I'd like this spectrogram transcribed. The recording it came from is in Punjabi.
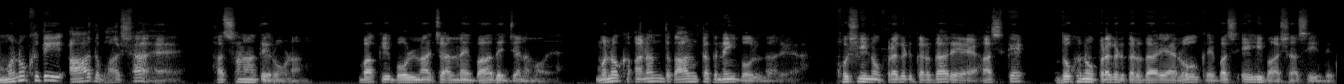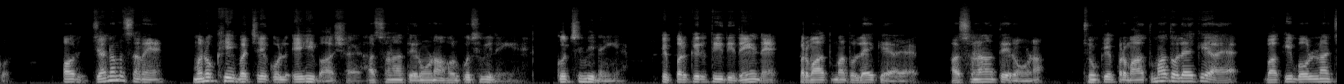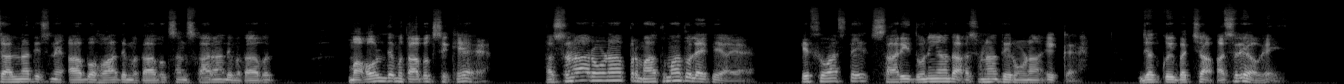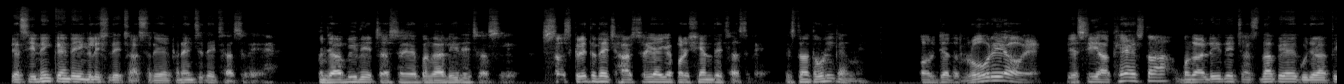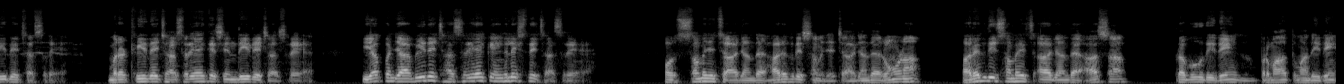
ਮਨੁੱਖ ਦੀ ਆਦ ਭਾਸ਼ਾ ਹੈ ਹੱਸਣਾ ਤੇ ਰੋਣਾ। ਬਾਕੀ ਬੋਲਣਾ ਚੱਲਣਾ ਬਾਅਦ ਜਨਮ ਹੋਇਆ। ਮਨੁੱਖ ਅਨੰਤ ਕਾਲ ਤੱਕ ਨਹੀਂ ਬੋਲਦਾ ਰਿਹਾ। ਖੁਸ਼ੀ ਨੂੰ ਪ੍ਰਗਟ ਕਰਦਾ ਰਿਹਾ ਹੈ, ਹੱਸ ਕੇ, ਦੁੱਖ ਨੂੰ ਪ੍ਰਗਟ ਕਰਦਾ ਰਿਹਾ, ਰੋ ਕੇ, ਬਸ ਇਹੀ ਭਾਸ਼ਾ ਸੀ ਇਹਦੇ ਕੋਲ। ਔਰ ਜਨਮ ਸਮੇਂ ਮਨੁੱਖੀ ਬੱਚੇ ਕੋਲ ਇਹੀ ਭਾਸ਼ਾ ਹੈ, ਹੱਸਣਾ ਤੇ ਰੋਣਾ ਹੋਰ ਕੁਝ ਵੀ ਨਹੀਂ ਹੈ। ਕੁਝ ਵੀ ਨਹੀਂ ਹੈ। ਇਹ ਪ੍ਰਕਿਰਤੀ ਦੀ ਦੇਣ ਹੈ, ਪਰਮਾਤਮਾ ਤੋਂ ਲੈ ਕੇ ਆਇਆ ਹੈ। ਹੱਸਣਾ ਤੇ ਰੋਣਾ, ਕਿਉਂਕਿ ਪਰਮਾਤਮਾ ਤੋਂ ਲੈ ਕੇ ਆਇਆ ਹੈ, ਬਾਕੀ ਬੋਲਣਾ ਚਾਲਣਾ ਤੇ ਇਸਨੇ ਆਬੋ ਹਵਾ ਦੇ ਮੁਤਾਬਕ, ਸੰਸਕਾਰਾਂ ਦੇ ਮੁਤਾਬਕ ਮਾਹੌਲ ਦੇ ਮੁਤਾਬਕ ਸਿੱਖਿਆ ਹੈ ਹੱਸਣਾ ਰੋਣਾ ਪ੍ਰਮਾਤਮਾ ਤੋਂ ਲੈ ਕੇ ਆਇਆ ਹੈ ਇਸ ਵਾਸਤੇ ਸਾਰੀ ਦੁਨੀਆ ਦਾ ਹੱਸਣਾ ਤੇ ਰੋਣਾ ਇੱਕ ਹੈ ਜਦ ਕੋਈ ਬੱਚਾ ਹੱਸ ਰਿਹਾ ਹੋਵੇ ਤੇ ਅਸੀਂ ਨਹੀਂ ਕਹਿੰਦੇ ਇੰਗਲਿਸ਼ ਦੇ ਚ ਹੱਸ ਰਿਹਾ ਫ੍ਰੈਂਚ ਦੇ ਚ ਹੱਸ ਰਿਹਾ ਪੰਜਾਬੀ ਦੇ ਚ ਹੱਸ ਰਿਹਾ ਬੰਗਾਲੀ ਦੇ ਚ ਹੱਸ ਰਿਹਾ ਸੰਸਕ੍ਰਿਤ ਦੇ ਚ ਹੱਸ ਰਿਹਾ ਜਾਂ ਪਰਸ਼ੀਅਨ ਦੇ ਚ ਹੱਸ ਰਿਹਾ ਇਸ ਤਰ੍ਹਾਂ ਥੋੜੀ ਕਹਿੰਦੇ ਔਰ ਜਦ ਰੋ ਰਿਹਾ ਹੋਵੇ ਤੇ ਅਸੀਂ ਆਖਿਆ ਇਸ ਤਰ੍ਹਾਂ ਬੰਗਾਲੀ ਦੇ ਚ ਹੱਸਦਾ ਪਿਆ ਗੁਜਰਾਤੀ ਦੇ ਚ ਹੱਸ ਰਿਹਾ ਮਰਾਠੀ ਦੇ ਚ ਹੱਸ ਰਿਹਾ ਕਿ ਸਿੰਧੀ ਦੇ ਚ ਹੱਸ ਰਿਹਾ ਜਾਂ ਪੰਜਾਬੀ ਦੇ ਚ ਹੱਸ ਰਿਹਾ ਕਿ ਇੰਗਲਿਸ਼ ਦੇ ਚ ਹੱਸ ਰਿਹਾ ਹੈ ਔਰ ਸਮਝ ਚ ਆ ਜਾਂਦਾ ਹੈ, ਹਰ ਇੱਕ ਦੀ ਸਮਝ ਚ ਆ ਜਾਂਦਾ ਹੈ। ਰੋਣਾ ਹਰ ਇੱਕ ਦੀ ਸਮਝ ਚ ਆ ਜਾਂਦਾ ਹੈ। ਆਸਾ ਪ੍ਰਭੂ ਦੀ ਦੇਣ, ਪ੍ਰਮਾਤਮਾ ਦੀ ਦੇਣ।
